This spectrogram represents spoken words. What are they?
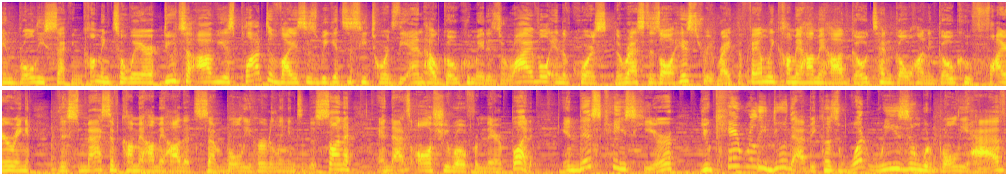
in Broly's Second Coming to where, due to obvious plot devices, we get to see towards the end how Goku made his arrival, and of course, the rest is all history, right? The family Kamehameha, Goten, Gohan, and Goku firing this massive Kamehameha that sent Broly hurtling into the sun, and that's all she wrote from there. But in this case here, you can't really do that because what reason would Broly have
